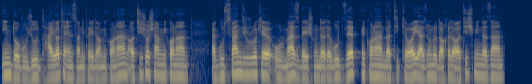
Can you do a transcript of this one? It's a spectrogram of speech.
این دو وجود حیات انسانی پیدا می‌کنن آتیش روشن می‌کنن و گوسفندی رو که اورمز بهشون داده بود ذبح می‌کنن و تیکه هایی از اون رو داخل آتیش میندازن.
